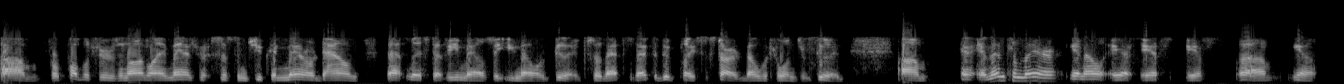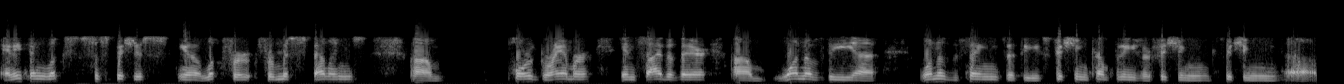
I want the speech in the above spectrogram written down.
um, for publishers and online management systems, you can narrow down that list of emails that you know are good. So that's that's a good place to start. Know which ones are good, um, and, and then from there, you know, if if, if um, you know anything looks suspicious, you know, look for for misspellings. Um, poor grammar inside of there. Um, one of the uh, one of the things that these phishing companies or phishing phishing uh,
